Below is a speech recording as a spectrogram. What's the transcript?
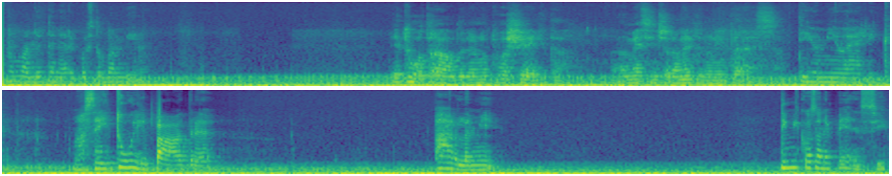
Non voglio tenere questo bambino. È tuo Traudel, è una tua scelta. A me sinceramente non interessa. Dio mio, Eric. Ma sei tu il padre. Parlami. Dimmi cosa ne pensi.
